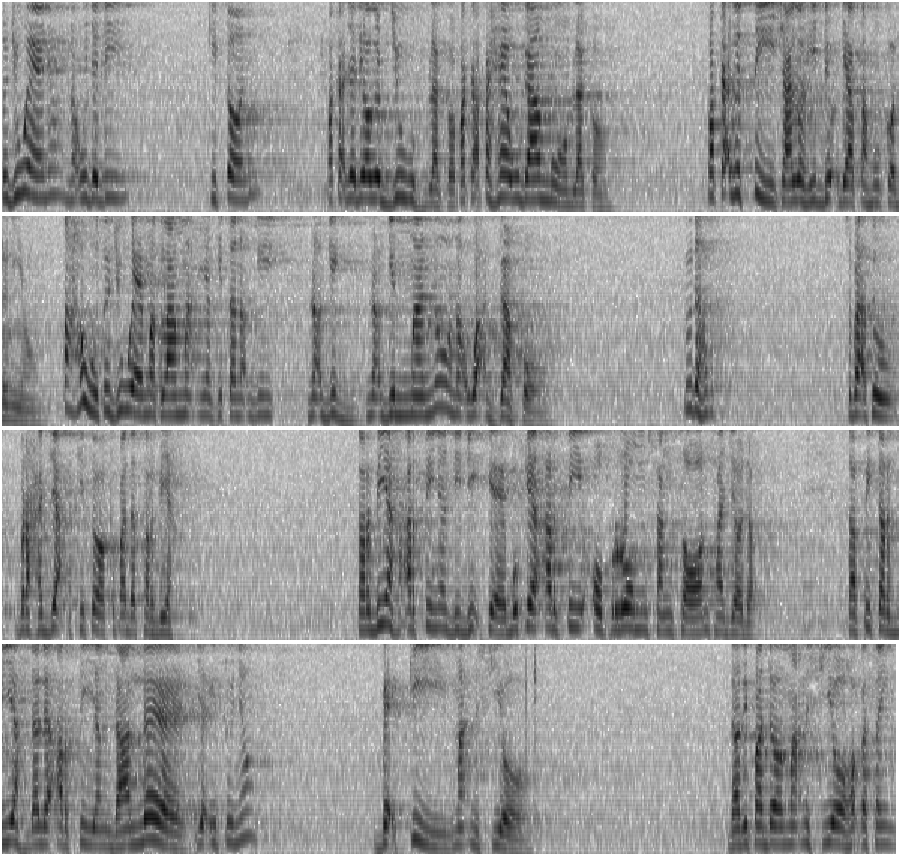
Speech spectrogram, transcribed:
Tujuannya nak jadi kita ni pakak jadi orang juruh belaka, pakak faham agama belaka. Pakak reti cara hidup di atas muka dunia. Tahu tujuan matlamat yang kita nak gi nak gi nak gi mana nak buat gapo. Tu dah tu. Sebab tu berhajat kita kepada tarbiyah. Tarbiyah artinya didik ke, bukan arti obrom sangson saja dak. Tapi tarbiyah dalam arti yang dalam iaitu nya beki manusia. Daripada manusia hak pasal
